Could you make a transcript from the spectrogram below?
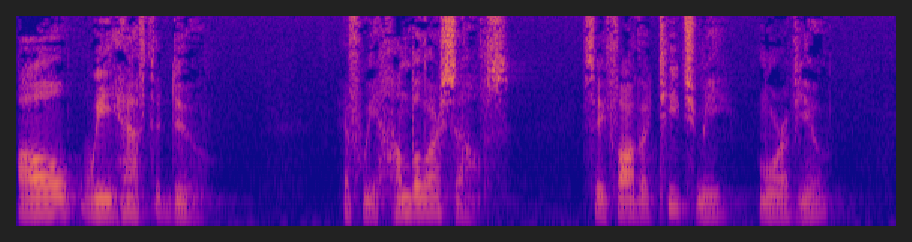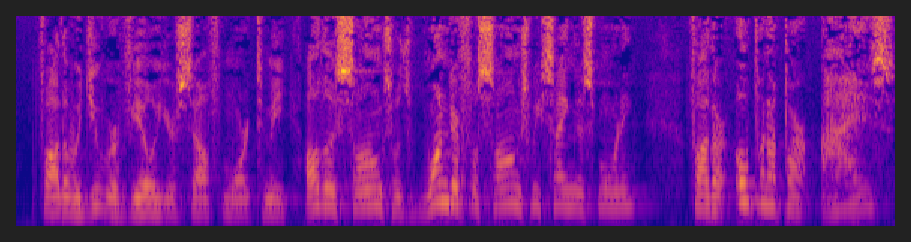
All we have to do, if we humble ourselves, say, Father, teach me more of you. Father, would you reveal yourself more to me? All those songs, those wonderful songs we sang this morning. Father, open up our eyes.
